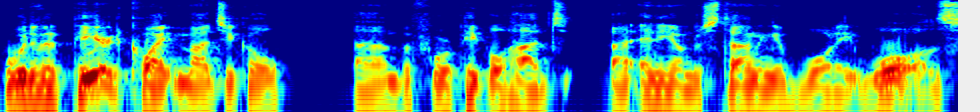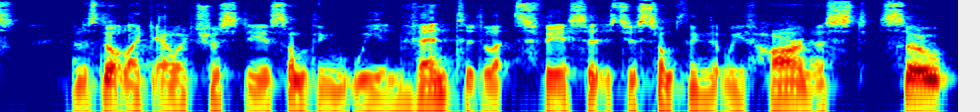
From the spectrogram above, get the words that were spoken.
would have appeared quite magical, um, before people had uh, any understanding of what it was. And it's not like electricity is something we invented, let's face it. It's just something that we've harnessed. So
